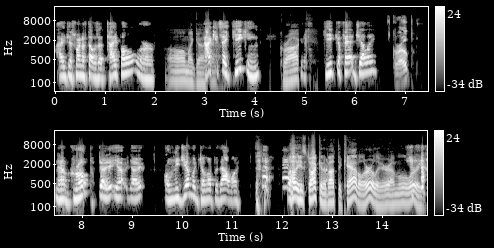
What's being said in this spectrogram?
I just wonder if that was a typo or Oh my god. I could say geeking, grok. geek a fat jelly. Grope. Now grope, yeah, no, only Jim would come up with that one. Well, he's talking about the cattle earlier. I'm a little worried.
